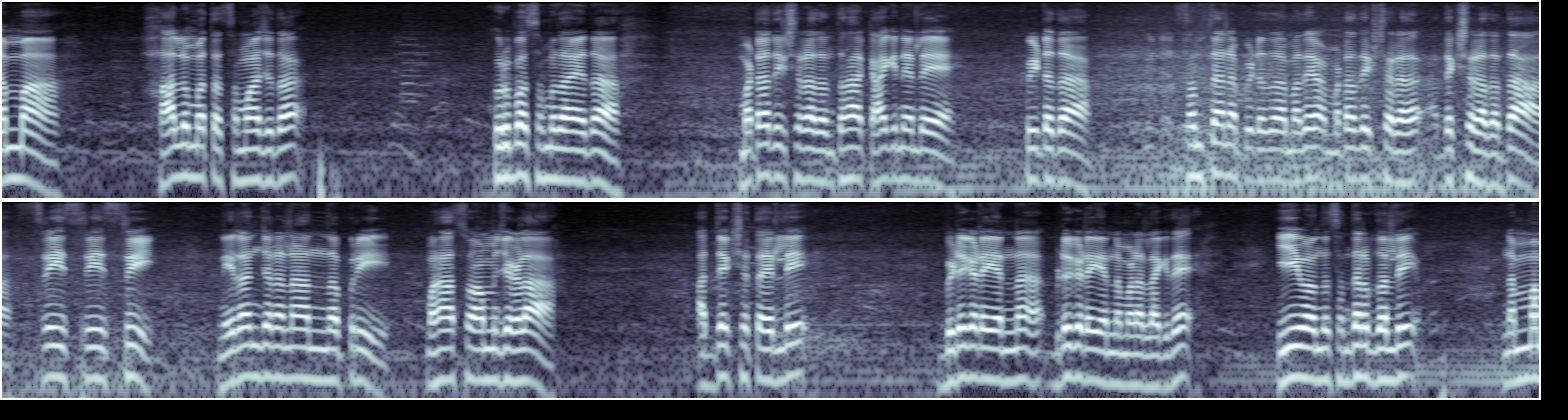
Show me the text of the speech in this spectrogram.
ನಮ್ಮ ಹಾಲುಮತ ಸಮಾಜದ ಕುರುಬ ಸಮುದಾಯದ ಮಠಾಧೀಶರಾದಂತಹ ಕಾಗಿನೆಲೆ ಪೀಠದ ಸಂಸ್ಥಾನ ಪೀಠದ ಮದ ಮಠಾಧ್ಯಕ್ಷರ ಅಧ್ಯಕ್ಷರಾದಂತಹ ಶ್ರೀ ಶ್ರೀ ಶ್ರೀ ನಿರಂಜನಾನಂದಪುರಿ ಮಹಾಸ್ವಾಮೀಜಿಗಳ ಅಧ್ಯಕ್ಷತೆಯಲ್ಲಿ ಬಿಡುಗಡೆಯನ್ನು ಬಿಡುಗಡೆಯನ್ನು ಮಾಡಲಾಗಿದೆ. ಈ ಒಂದು ಸಂದರ್ಭದಲ್ಲಿ ನಮ್ಮ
